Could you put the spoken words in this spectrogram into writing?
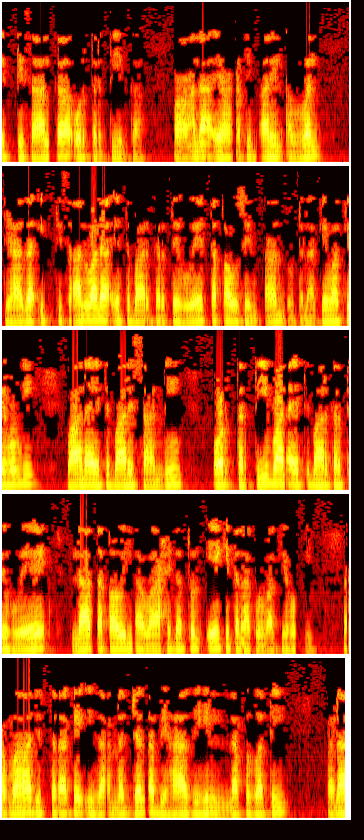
اتصال کا اور ترتیب کا۔ اعلی اعتبار الاول لہذا اتصال والا اعتبار کرتے ہوئے تقاؤ سے انسان دو طلاقیں واقع ہوں گی۔ والا اعتبار ثانی اور ترتیب والا اعتبار کرتے ہوئے لا تقاء الا واحدۃ، ایک ہی طلاق واقع ہوگی کما جس طرح کے اذا نجز بهذه اللفظه فلا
